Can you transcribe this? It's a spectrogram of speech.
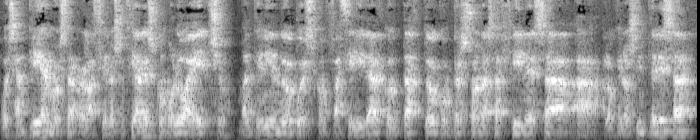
pues ampliar nuestras relaciones sociales como lo ha hecho, manteniendo pues con facilidad contacto con personas afines a, lo que nos interesa,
